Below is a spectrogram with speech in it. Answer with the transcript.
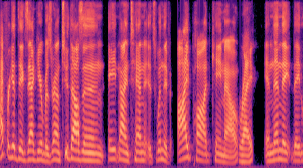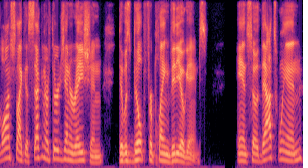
I forget the exact year, but it was around 2008, 9, 10. It's when the iPod came out. Right. And then they they launched like a second or third generation that was built for playing video games. And so that's when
